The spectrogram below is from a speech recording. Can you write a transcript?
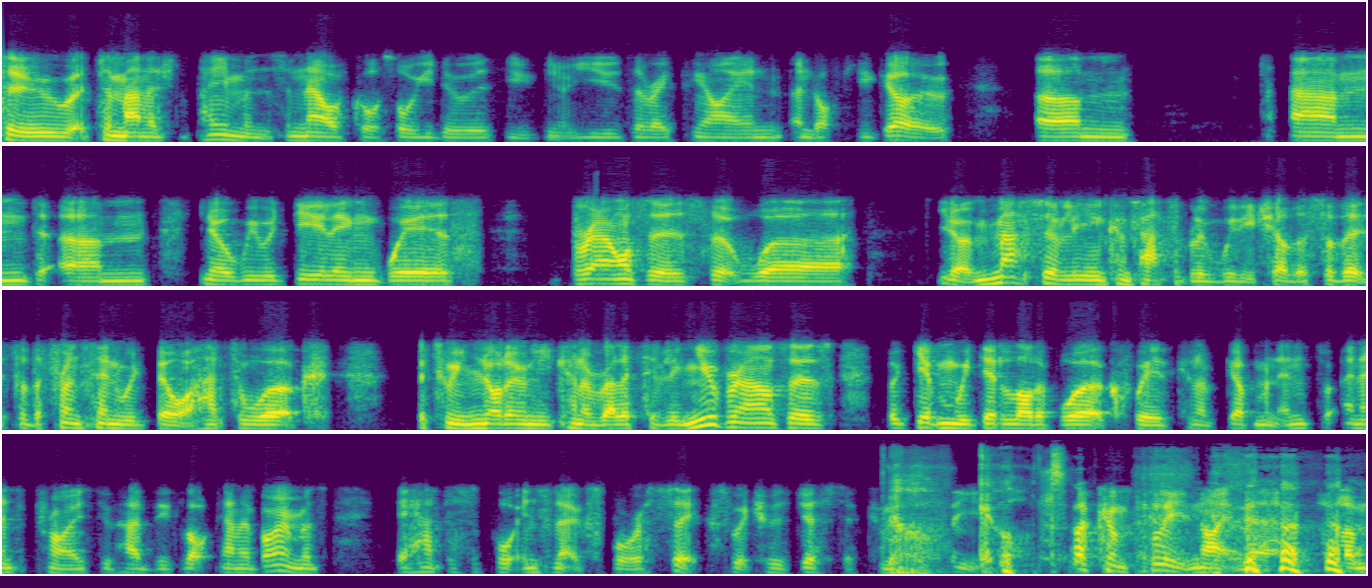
to to manage the payments. And now, of course, all you do is you you know use their API and, and off you go. Um, and um, you know we were dealing with browsers that were you know massively incompatible with each other. So that so the front end we built had to work between not only kind of relatively new browsers, but given we did a lot of work with kind of government and enterprise who had these lockdown environments, it had to support Internet Explorer 6, which was just a oh, complete, oh, a complete nightmare. um,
